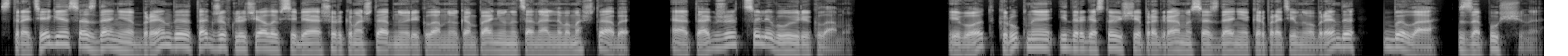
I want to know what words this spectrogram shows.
Стратегия создания бренда также включала в себя широкомасштабную рекламную кампанию национального масштаба, а также целевую рекламу. И вот крупная и дорогостоящая программа создания корпоративного бренда была запущена.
